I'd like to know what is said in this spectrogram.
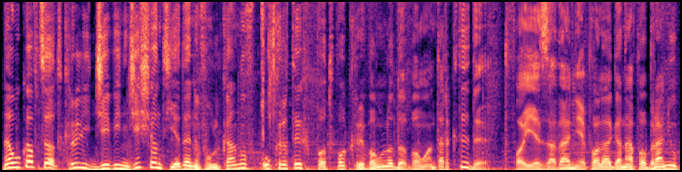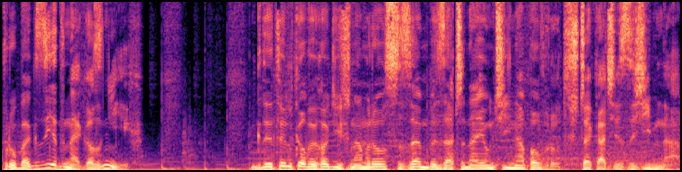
Naukowcy odkryli 91 wulkanów ukrytych pod pokrywą lodową Antarktydy. Twoje zadanie polega na pobraniu próbek z jednego z nich. Gdy tylko wychodzisz na mróz, zęby zaczynają ci na powrót szczekać z zimna.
